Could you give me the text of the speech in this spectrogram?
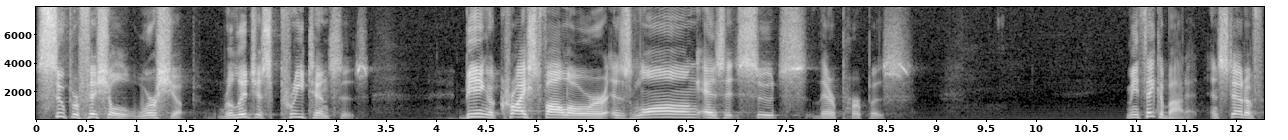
superficial worship, religious pretenses, being a Christ follower as long as it suits their purpose. I mean, think about it. Instead of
